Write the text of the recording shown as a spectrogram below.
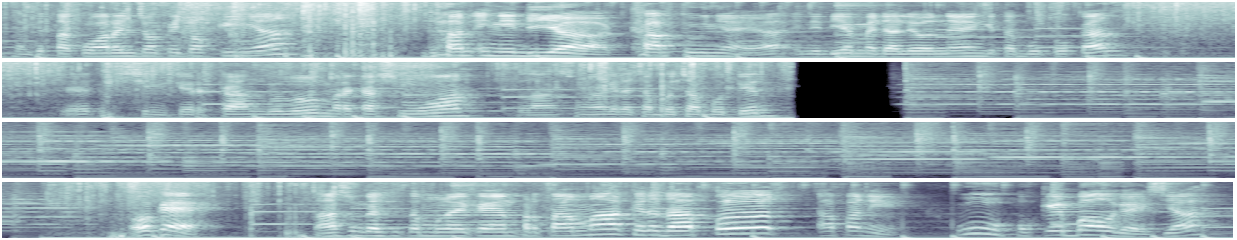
dan kita keluarin coki-cokinya. Dan ini dia kartunya ya. Ini dia medalionnya yang kita butuhkan. Oke kita singkirkan dulu mereka semua. Langsung aja kita cabut-cabutin. Oke langsung guys kita mulai ke yang pertama. Kita dapet apa nih? Uh pokeball guys ya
